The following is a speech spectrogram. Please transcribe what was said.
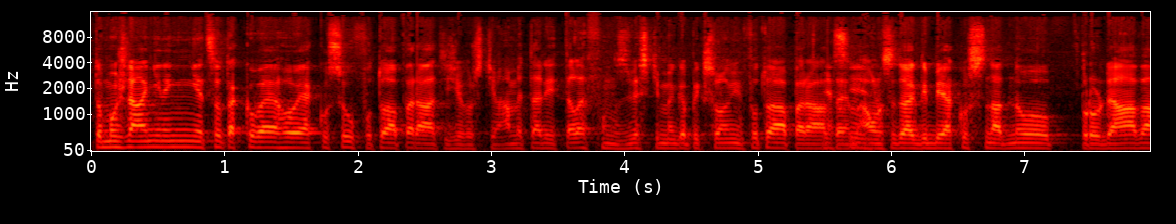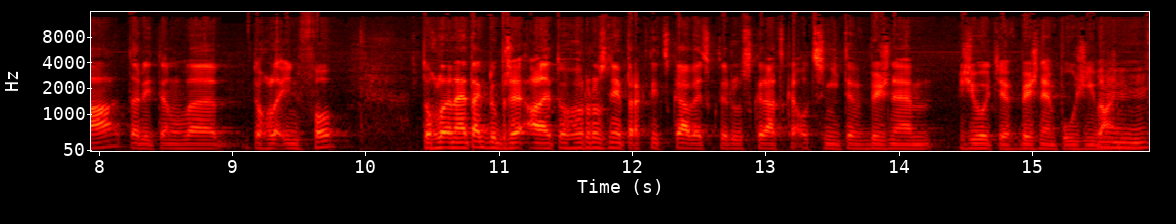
to možná ani není něco takového, jako jsou fotoaparáty, že prostě máme tady telefon s 200 megapixelovým fotoaparátem Jasně. a ono se to jak kdyby jako snadno prodává, tady tenhle, tohle info. Tohle ne tak dobře, ale je to hrozně praktická věc, kterou zkrátka oceníte v běžném životě, v běžném používání. Mm.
